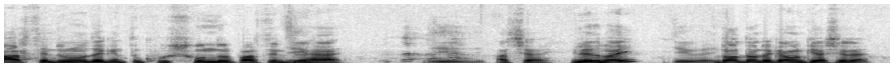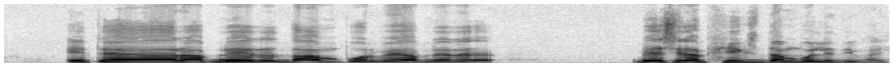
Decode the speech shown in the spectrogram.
পার্সেন্টের মধ্যে কিন্তু খুব সুন্দর পার্সেন্ট হ্যাঁ। জি জি। আচ্ছা ইলেশ ভাই? জি ভাই। দরদামটা কেমন কি আসে রে? এটার আপনার দাম পড়বে আপনার বেশি না ফিক্সড দাম বলে দি ভাই।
